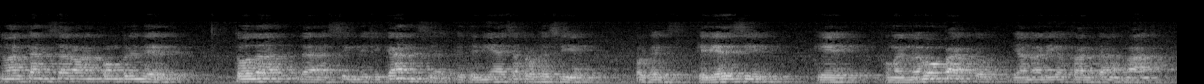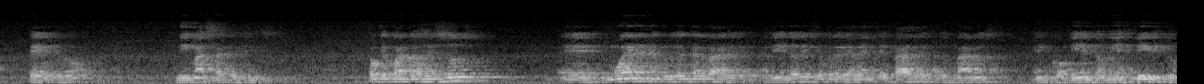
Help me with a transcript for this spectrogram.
no alcanzaron a comprender toda la significancia que tenía esa profecía porque quería decir que con el nuevo pacto ya no haría falta más templo ni más sacrificio. Porque cuando Jesús eh, muere en el cruz del Calvario, habiendo dicho previamente, Padre, tus manos encomiendo mi espíritu,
